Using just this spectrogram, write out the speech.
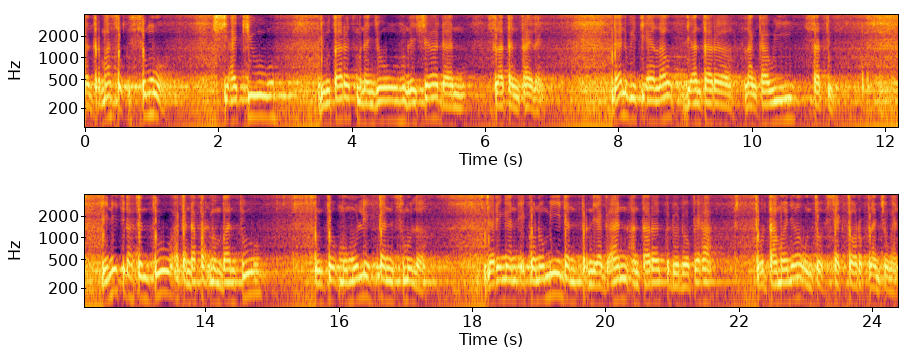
dan termasuk semua CIQ di utara semenanjung Malaysia dan selatan Thailand dan WTL Laut di antara Langkawi 1. Ini sudah tentu akan dapat membantu untuk memulihkan semula jaringan ekonomi dan perniagaan antara kedua-dua pihak terutamanya untuk sektor pelancongan.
